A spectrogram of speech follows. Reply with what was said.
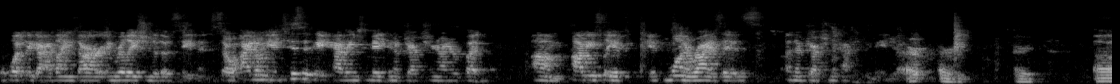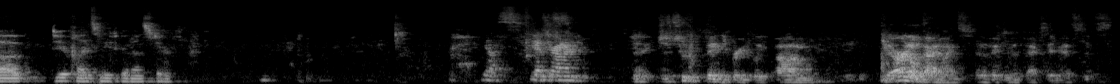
of what the guidelines are in relation to those statements. So I don't anticipate having to make an objection, Your Honor, but, um, obviously, if, if one arises, an objection would have to be made, All right, all right, all right. Uh, Do your clients need to go downstairs? Yes. Yes, Your Honor. Just, just two things briefly. Um, there are no guidelines in the victim impact statement. It's, it's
